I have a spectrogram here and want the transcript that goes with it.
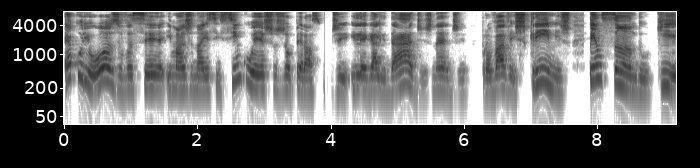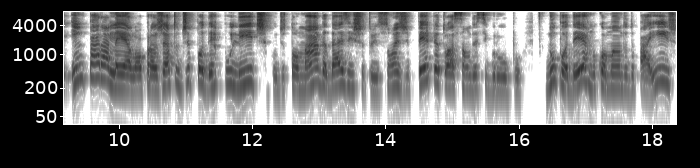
É curioso você imaginar esses cinco eixos de de ilegalidades, né, de prováveis crimes, pensando que, em paralelo ao projeto de poder político, de tomada das instituições, de perpetuação desse grupo no poder, no comando do país,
